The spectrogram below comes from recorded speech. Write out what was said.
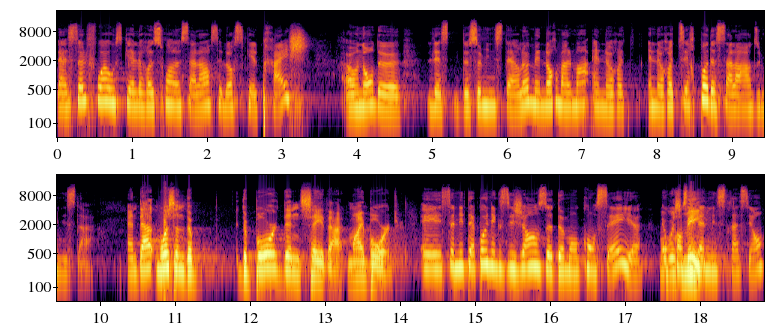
la seule fois où ce qu'elle reçoit un salaire, c'est lorsqu'elle prêche au nom de, de ce ministère-là, mais normalement, elle ne, re- elle ne retire pas de salaire du ministère. And that wasn't the, the board didn't say that, my board. Et ce n'était pas une exigence de, mon conseil, mon It was conseil me. d'administration,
